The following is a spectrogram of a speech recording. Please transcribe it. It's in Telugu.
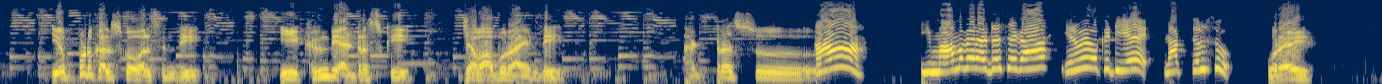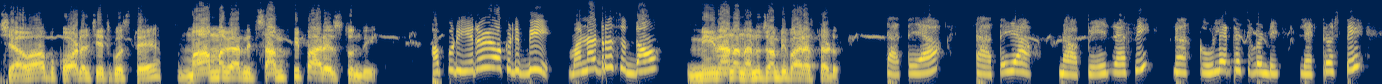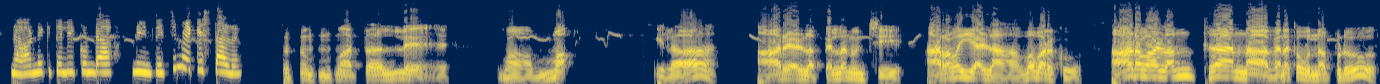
ఎప్పుడు కలుసుకోవాల్సింది ఈ క్రింది అడ్రస్కి జవాబు రాయండి. అడ్రస్ ఈ మామగారి అడ్రస్సేగా ఇరవై ఒకటి ఏ నాకు తెలుసు. ఒరేయ్ జవాబు కోడలు చేతికొస్తే మా అమ్మగారిని చంపి పారేస్తుంది. అప్పుడు ఇరవై ఒకటి బి మన అడ్రస్ ఇద్దాం. మీ నాన్న నన్ను చంపి పారేస్తాడు. తాతయ్య తాతయ్య నా పేరు రాసి నా స్కూల్ అడ్రస్ ఇవ్వండి. లెటర్ వస్తే నాన్నకి తెలియకుండా నేను తెచ్చి మెక్కిస్తాను. మా తల్లే మా అమ్మ. ఇలా ఆరేళ్ళ పిల్ల నుంచి అరవై ఏళ్ళ అవ్వ వరకు ఆడవాళ్ళంతా నా వెనక ఉన్నప్పుడు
